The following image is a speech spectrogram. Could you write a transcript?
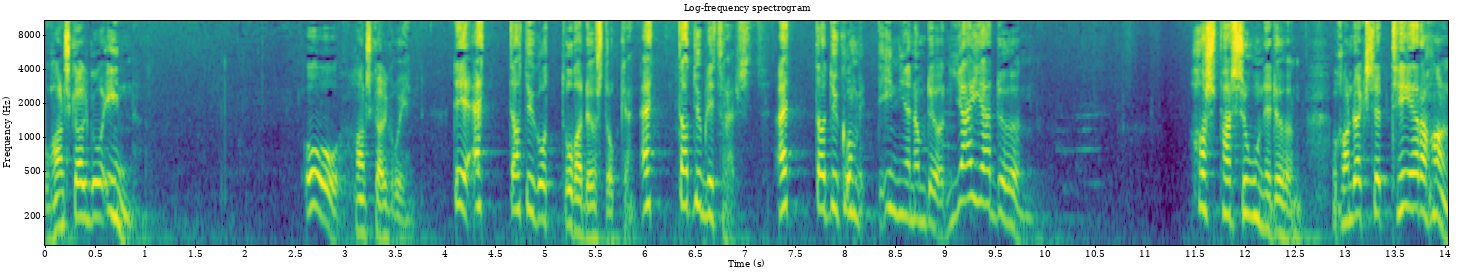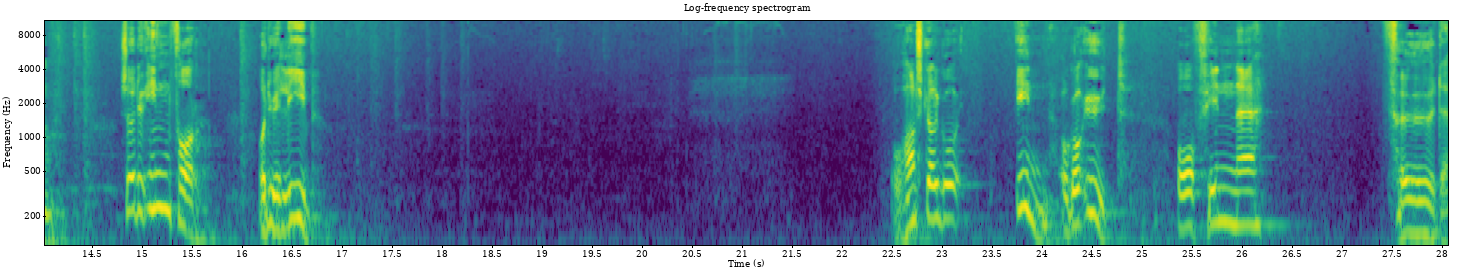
Og han skal gå inn og han skal gå inn. Det er etter at du har gått over dørstokken, etter at du er blitt frelst, etter at du kom inn gjennom døren. Jeg er døren. Hans person er døren. Og kan du akseptere Han, så er du innenfor, og du er liv. Og han skal gå inn og gå ut og finne føde.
